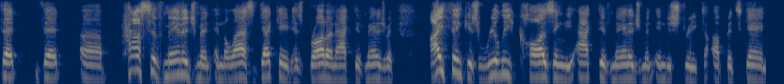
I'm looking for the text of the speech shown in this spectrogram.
that that uh, passive management in the last decade has brought on active management, I think is really causing the active management industry to up its game.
